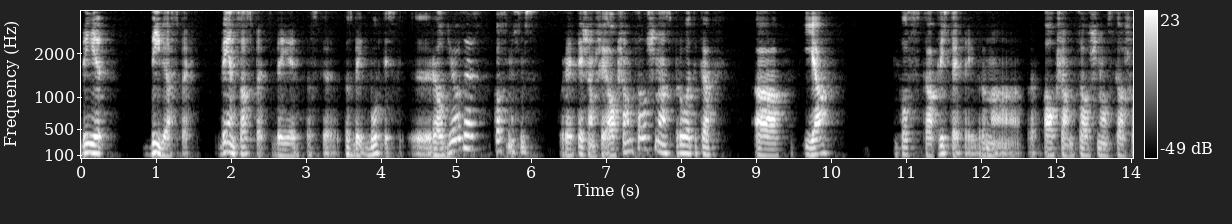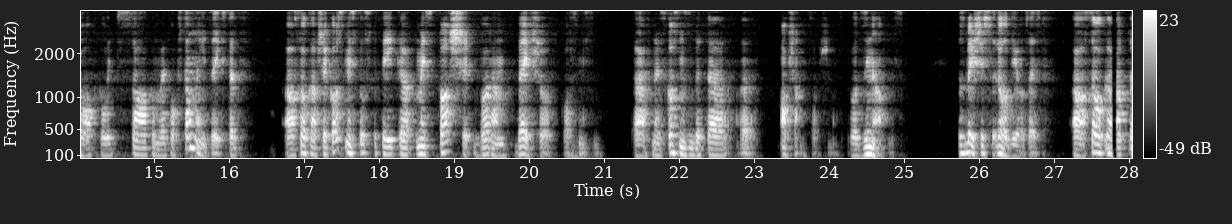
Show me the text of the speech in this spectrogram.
bija divi aspekti. Viens aspekts bija tas, ka tas bija burtiski reliģiozais kosmisms, kur ir tiešām šī augšām celšanās, proti, ka, ja klasiskā kristietība runā par augšām celšanos kā šo apakalipses sākumu vai kaut kas tamlīdzīgs, tad Savukārt šie kosmisti uzskatīja, ka mēs paši varam veikt šo kosmismu. Nevis kosmismu, bet augšām celšanos, proti, zinātniski. Tas bija šis reliģiozais. Savukārt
